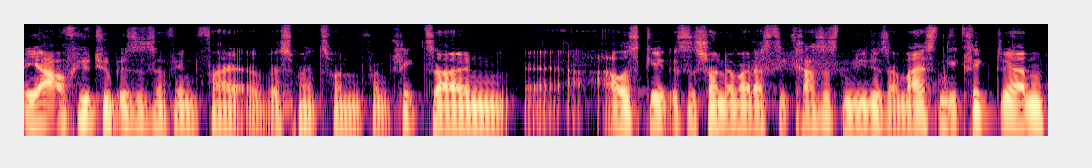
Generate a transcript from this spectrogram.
Ja, auf YouTube ist es auf jeden Fall, äh, was man jetzt von, von Klickzahlen äh, ausgeht, ist es schon immer, dass die krassesten Videos am meisten geklickt werden.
